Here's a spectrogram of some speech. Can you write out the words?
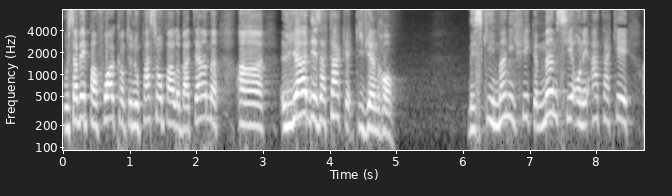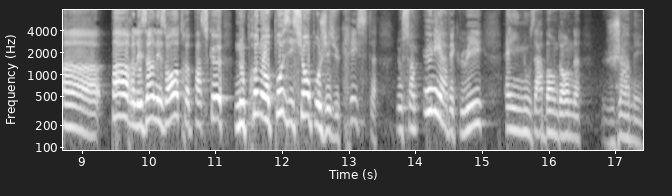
Vous savez, parfois, quand nous passons par le baptême, euh, il y a des attaques qui viendront. Mais ce qui est magnifique, même si on est attaqué euh, par les uns les autres parce que nous prenons position pour Jésus-Christ, nous sommes unis avec lui et il nous abandonne jamais.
